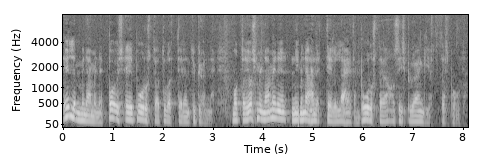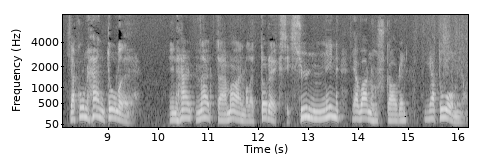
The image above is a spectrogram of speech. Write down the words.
ellei minä mene pois, ei puolustaja tule teidän tykönne. Mutta jos minä menen, niin minä hänet teille lähetän. Puolustaja on siis pyhä josta tässä puhutaan. Ja kun hän tulee, niin hän näyttää maailmalle todeksi synnin ja vanhuskauden ja tuomion.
